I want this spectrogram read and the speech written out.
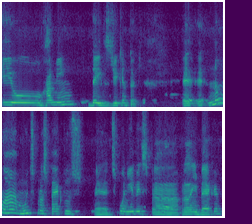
e o Ramin Davis, de Kentucky. É, é, não há muitos prospectos é, disponíveis para linebacker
